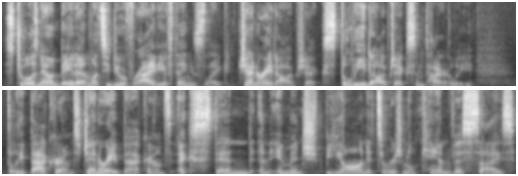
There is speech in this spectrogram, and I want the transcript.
This tool is now in beta and lets you do a variety of things like generate objects, delete objects entirely, delete backgrounds, generate backgrounds, extend an image beyond its original canvas size.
